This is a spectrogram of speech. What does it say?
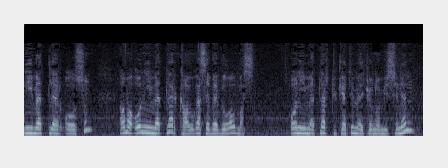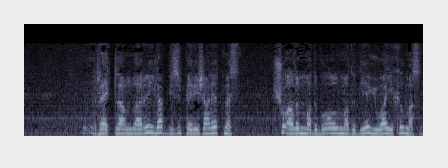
Nimetler olsun ama o nimetler kavga sebebi olmasın. O nimetler tüketim ekonomisinin reklamlarıyla bizi perişan etmesin. Şu alınmadı bu olmadı diye yuva yıkılmasın.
